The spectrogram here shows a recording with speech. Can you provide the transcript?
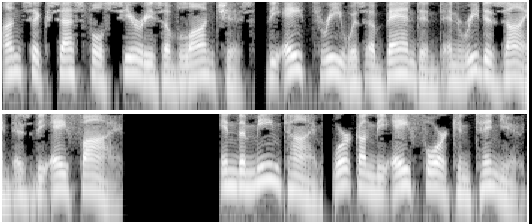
unsuccessful series of launches, the A3 was abandoned and redesigned as the A5. In the meantime, work on the A4 continued.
